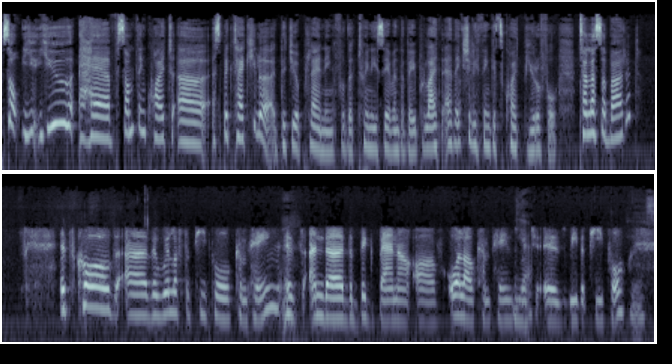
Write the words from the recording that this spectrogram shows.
So, you, you have something quite uh, spectacular that you're planning for the 27th of April. I, I actually think it's quite beautiful. Tell us about it. It's called uh, the Will of the People campaign. Mm. It's under the big banner of all our campaigns, yeah. which is We the People. Yes.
